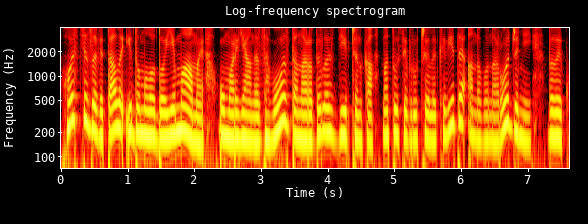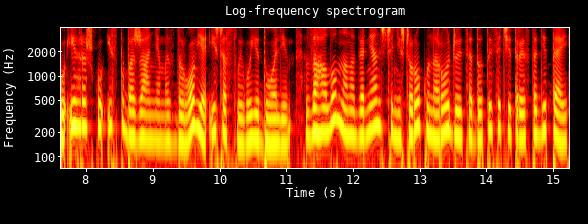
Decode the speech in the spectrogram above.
Гості завітали і до молодої мами. У Мар'яни з Гвозда народилась дівчинка. Матусі вручили квіти, а новонародженій велику іграшку із побажаннями здоров'я і щасливої долі. Загалом на Надвірнянщині щороку народжується до 1300 дітей.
